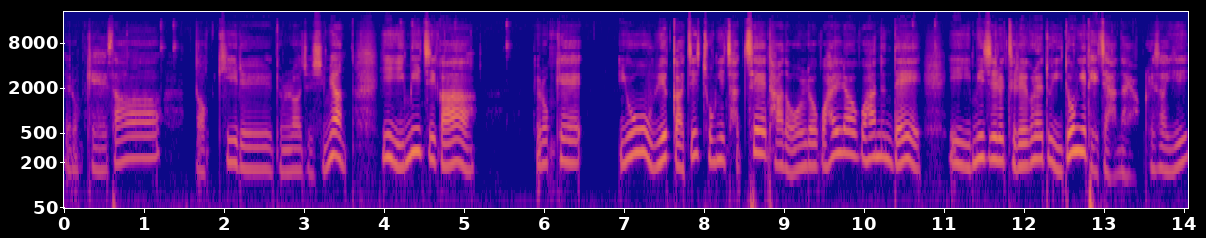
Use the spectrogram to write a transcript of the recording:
이렇게 해서 넣기를 눌러주시면 이 이미지가 이렇게 요 위에까지 종이 자체에 다 넣으려고 하려고 하는데 이 이미지를 드래그를 해도 이동이 되지 않아요. 그래서 이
